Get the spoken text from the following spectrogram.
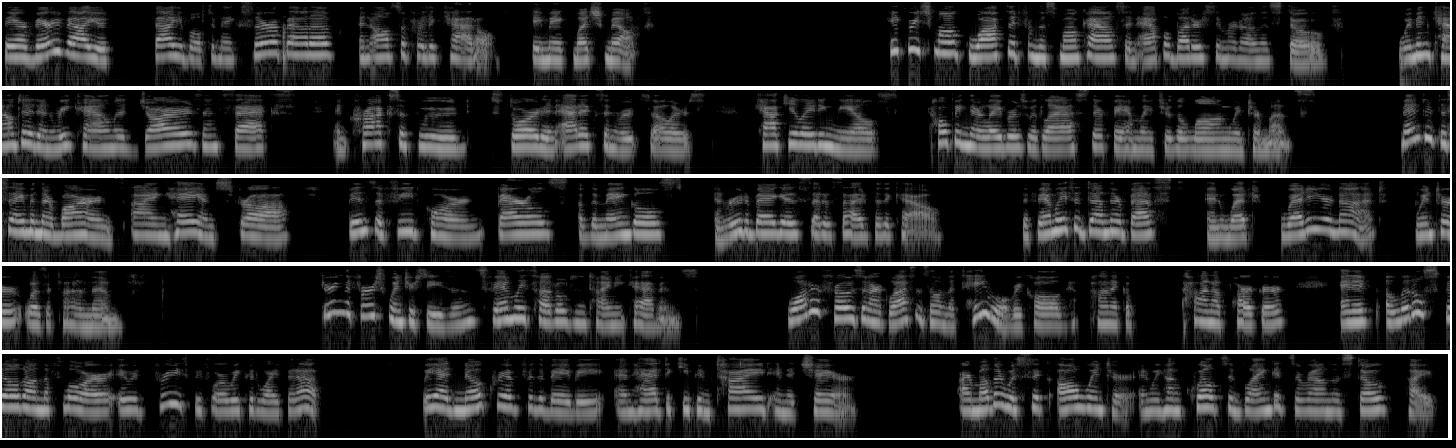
They are very valued, valuable to make syrup out of and also for the cattle. They make much milk. Hickory smoke wafted from the smokehouse and apple butter simmered on the stove. Women counted and recounted jars and sacks and crocks of food stored in attics and root cellars, calculating meals, hoping their labors would last their family through the long winter months. Men did the same in their barns, eyeing hay and straw bins of feed corn, barrels of the mangels, and rutabagas set aside for the cow. The families had done their best, and wet, or not, winter was upon them. During the first winter seasons, families huddled in tiny cabins. Water froze in our glasses on the table, recalled Hanukkah, Hannah Parker, and if a little spilled on the floor, it would freeze before we could wipe it up. We had no crib for the baby and had to keep him tied in a chair. Our mother was sick all winter, and we hung quilts and blankets around the stovepipe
